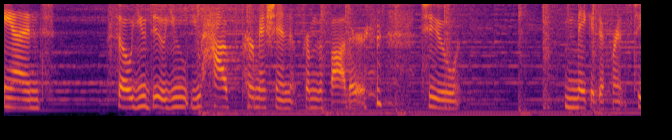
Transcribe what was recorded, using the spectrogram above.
And so you do, you, you have permission from the Father to make a difference, to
